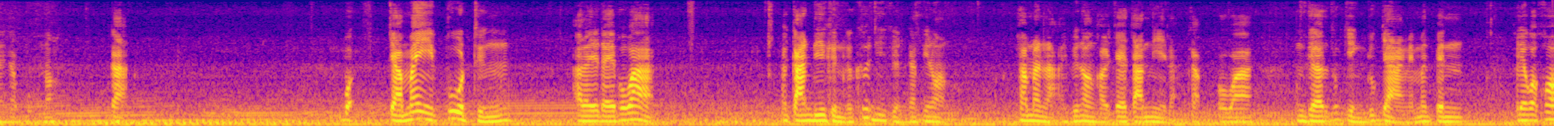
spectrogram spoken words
นะครับผมเนาะกะจะไม่พูดถึงอะไรใดเพราะว่าอาการดีขึ้นก็คือดีขึ้นครับพี่น้อง ทำนั่นแหละพี่น้องเขาใจตามนี้แหละครับ เพราะว่าบางทีทุกสิ่งทุกอย่างเนี่ยมันเป็นเขาเรียกว่าข้อ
